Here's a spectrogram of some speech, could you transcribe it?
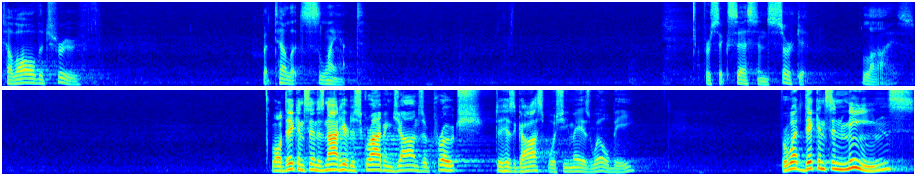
Tell all the truth, but tell it slant. For success in circuit lies. While Dickinson is not here describing John's approach to his gospel, she may as well be. For what Dickinson means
